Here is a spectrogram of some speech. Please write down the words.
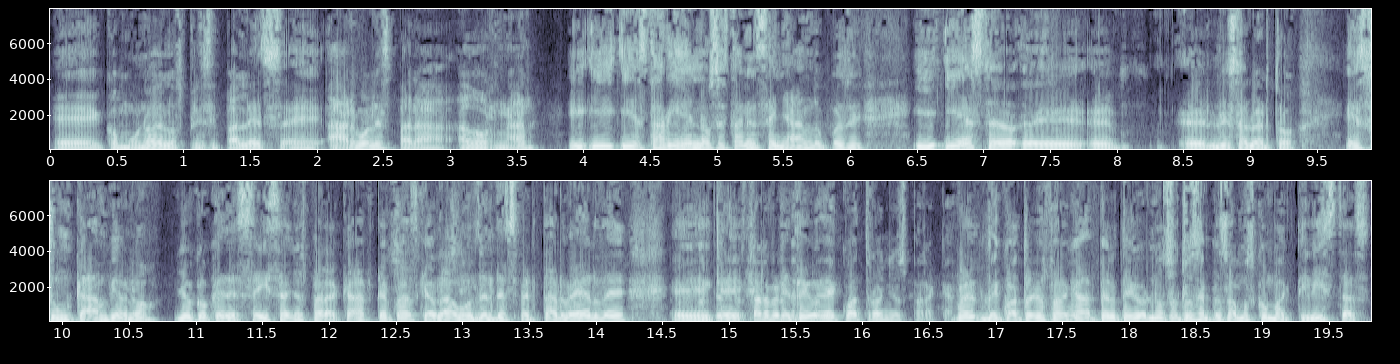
eh, como uno de los principales eh, árboles para adornar. Y, y, está bien, nos están enseñando, pues. Y, y este, eh, eh, Luis Alberto, es un cambio, ¿no? Yo creo que de seis años para acá, ¿te acuerdas que hablábamos sí. del despertar verde? Eh, el que, despertar verde que te, de cuatro años para acá. De cuatro años para acá, pero te digo, nosotros empezamos como activistas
